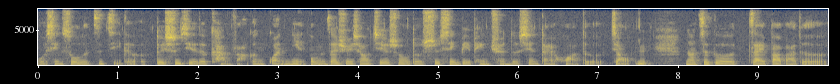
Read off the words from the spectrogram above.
我形塑了自己的对世界的看法跟观念。我们在学校接受的是性别平权的现代化的教育，那这个在爸爸的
